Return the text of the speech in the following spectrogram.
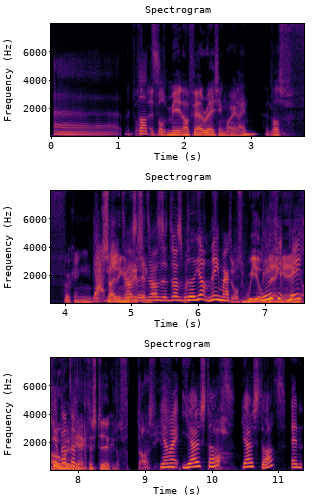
Eh, Het, was, wat, het was meer dan fair racing, Marjolein. Het was fucking ja, nee, het, was, racing. het, was, het was briljant. Nee, maar Het was wheelbanging weet je over wat het dat- rechte stuk. Het was fantastisch. Ja, maar juist dat. Oh. Juist dat. En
